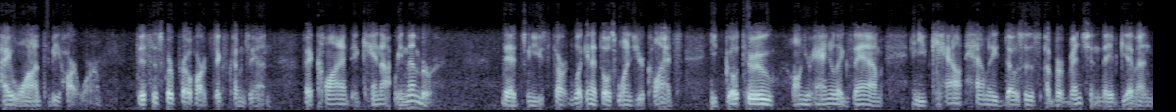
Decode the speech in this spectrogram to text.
I want it to be heartworm. This is where ProHeart 6 comes in. That client that cannot remember that when you start looking at those ones, your clients, you go through on your annual exam and you count how many doses of prevention they've given,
